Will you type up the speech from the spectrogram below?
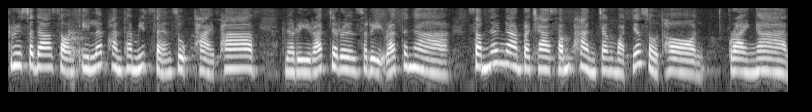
กฤษดาสอนอินและพันธมิตรแสนสุขถ่ายภาพ นรีรัตน์เจริญสิริรัตนา สำนักงานประชาสัมพันธ์จังหวัดยโสธร รายงาน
